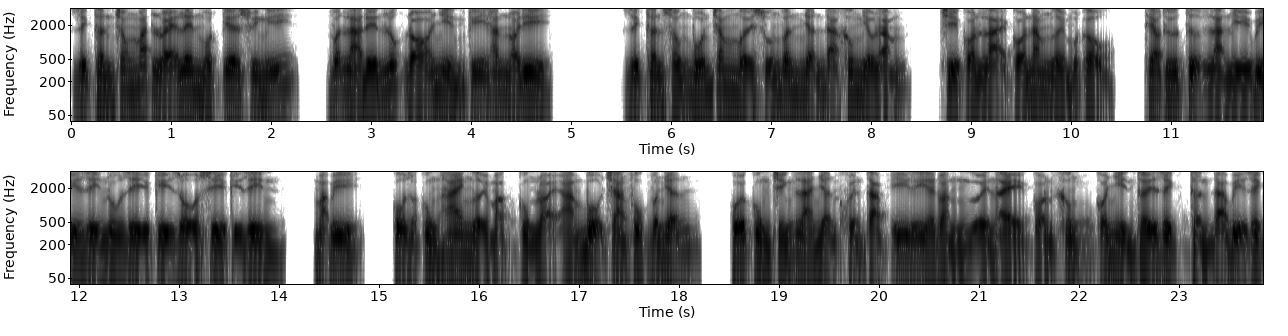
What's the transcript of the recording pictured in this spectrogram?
Dịch thần trong mắt lóe lên một tia suy nghĩ, vẫn là đến lúc đó nhìn kỹ hắn nói đi. Dịch thần sống 410 xuống vân nhẫn đã không nhiều lắm, chỉ còn lại có 5 người một cậu, theo thứ tự là ní bị gì nụ gì kỳ rổ xỉ kỳ Jin, mạ bi, cô giọt cùng hai người mặc cùng loại ám bộ trang phục vân nhẫn, cuối cùng chính là nhẫn khuyển tạp y y đoàn người này còn không có nhìn thấy dịch thần đã bị dịch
